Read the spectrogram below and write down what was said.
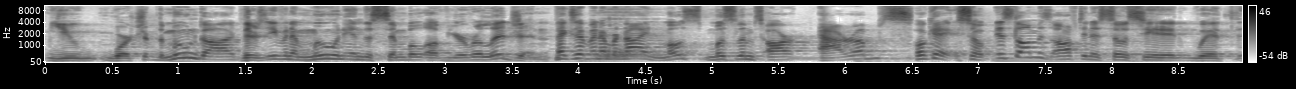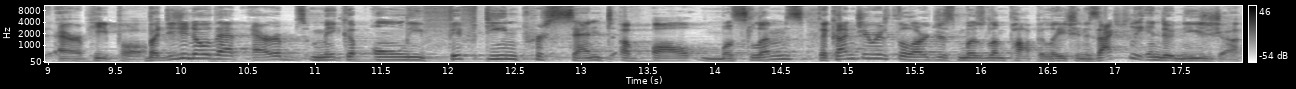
you worship the moon god. There's even a moon in the symbol of your religion. Next up at number 9, most Muslims are Arabs. Okay, so Islam is often associated with Arab people. But did you know that Arabs make up only 15% of all Muslims? The country with the largest Muslim population is actually Indonesia,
